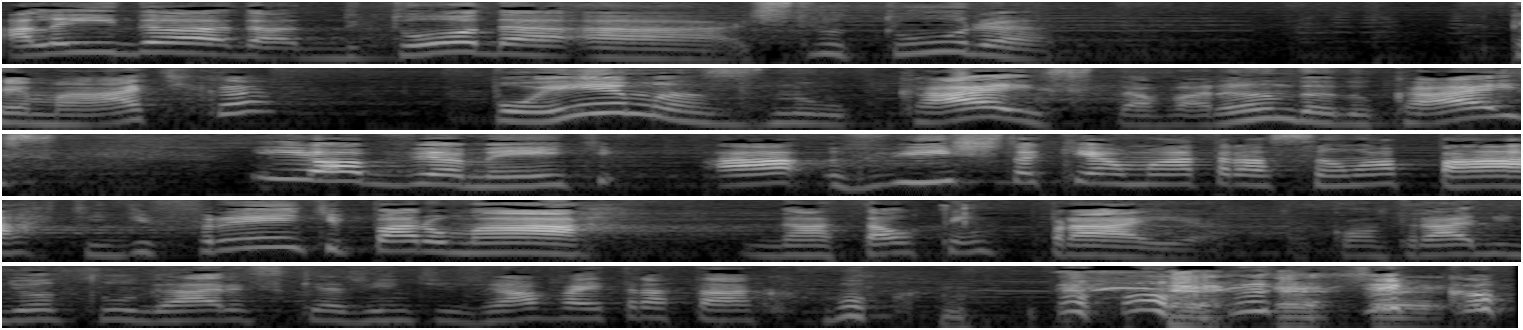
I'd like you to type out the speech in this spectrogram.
além da, da de toda a estrutura temática, poemas no cais, da varanda do cais, e obviamente a vista que é uma atração à parte, de frente para o mar. Natal tem praia, ao contrário de outros lugares que a gente já vai tratar com o Chico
